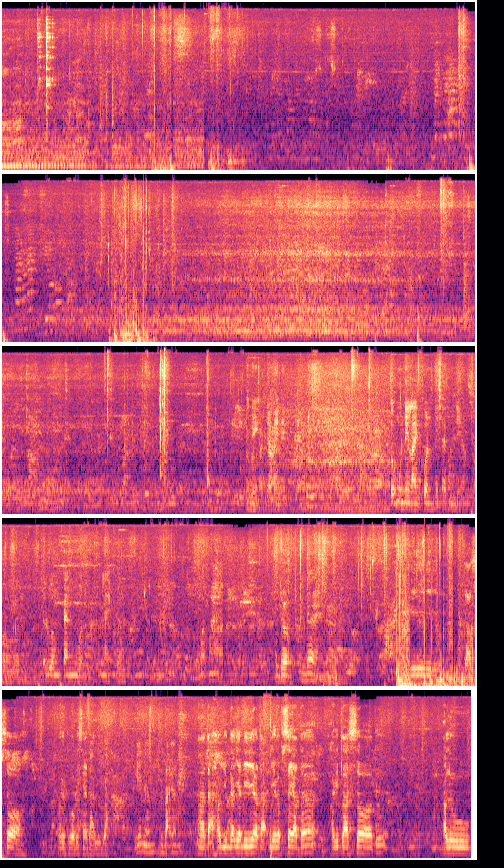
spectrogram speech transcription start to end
Oh. อยากให้เด็ก โต๊ะ หมูแดงหลายคนไม่ใช่คนเดียว จะรวมกันหมดหลายคนบอกว่า ada เด้อเลย di Selasa orang tua besar tak buat เรียนเนอะคือบัตรครับ ha, tak tahu juga jadi dia tak dia besar kata hari Selasa tu kalau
